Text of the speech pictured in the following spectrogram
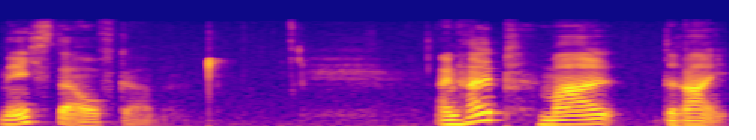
Nächste Aufgabe. Ein halb mal drei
